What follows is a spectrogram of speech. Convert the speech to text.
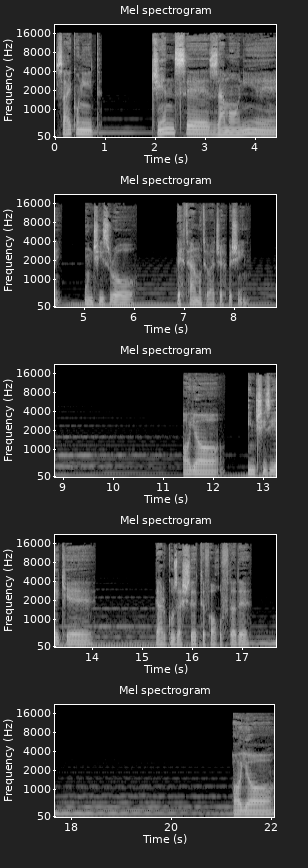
سعی کنید جنس زمانی اون چیز رو بهتر متوجه بشین. آیا این چیزیه که در گذشته اتفاق افتاده. آیا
